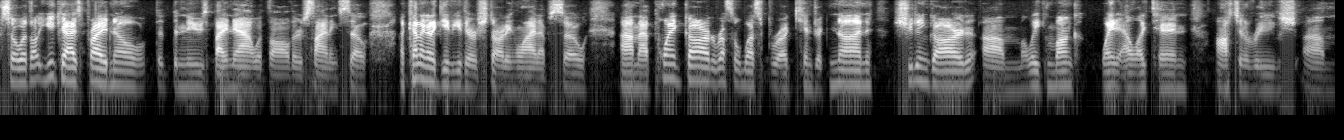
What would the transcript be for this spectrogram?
so with all you guys probably know the, the, news by now with all their signings. So I'm kind of going to give you their starting lineup. So um, at point guard, Russell Westbrook, Kendrick Nunn, shooting guard, um, Malik Monk, Wayne Ellington, Austin Reaves. Um,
